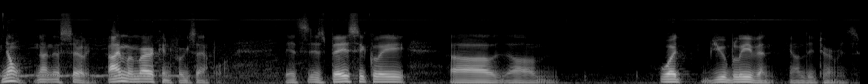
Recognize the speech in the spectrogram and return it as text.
No, not necessarily. I'm American, for example. It's, it's basically uh, um, what you believe in you know, determines.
